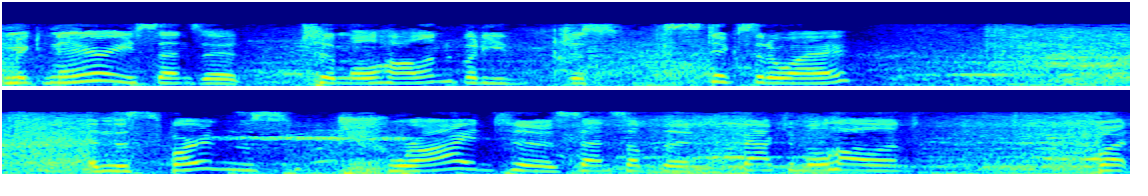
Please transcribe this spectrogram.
McNary sends it to Mulholland, but he just sticks it away. And the Spartans tried to send something back to Mulholland, but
